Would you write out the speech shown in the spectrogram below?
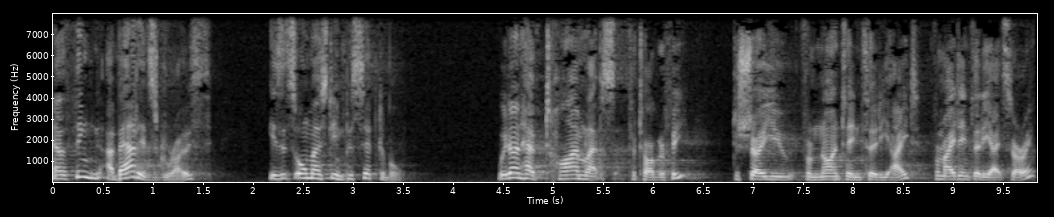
Now, the thing about its growth is it's almost imperceptible. We don't have time lapse photography to show you from 1938, from 1838, sorry,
